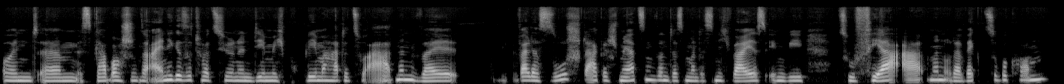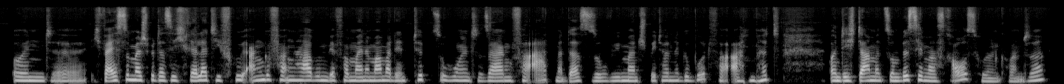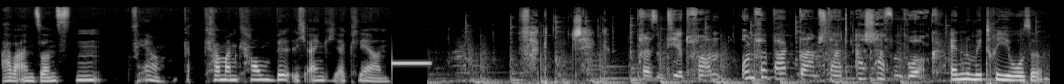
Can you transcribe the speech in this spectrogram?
und ähm, es gab auch schon so einige Situationen, in denen ich Probleme hatte zu atmen, weil weil das so starke Schmerzen sind, dass man das nicht weiß, irgendwie zu veratmen oder wegzubekommen. Und äh, ich weiß zum Beispiel, dass ich relativ früh angefangen habe, mir von meiner Mama den Tipp zu holen, zu sagen, veratme das, so wie man später eine Geburt veratmet. Und ich damit so ein bisschen was rausholen konnte. Aber ansonsten, ja, kann man kaum bildlich eigentlich erklären. Faktencheck präsentiert von Unverpackt Darmstadt Aschaffenburg. Endometriose.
